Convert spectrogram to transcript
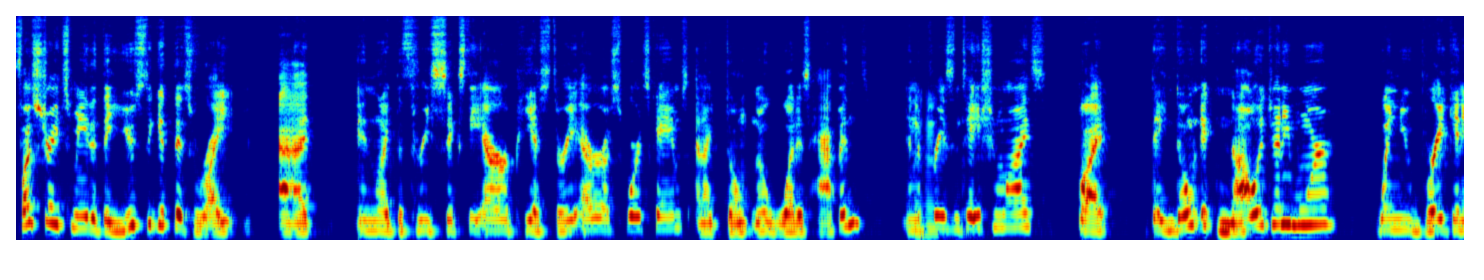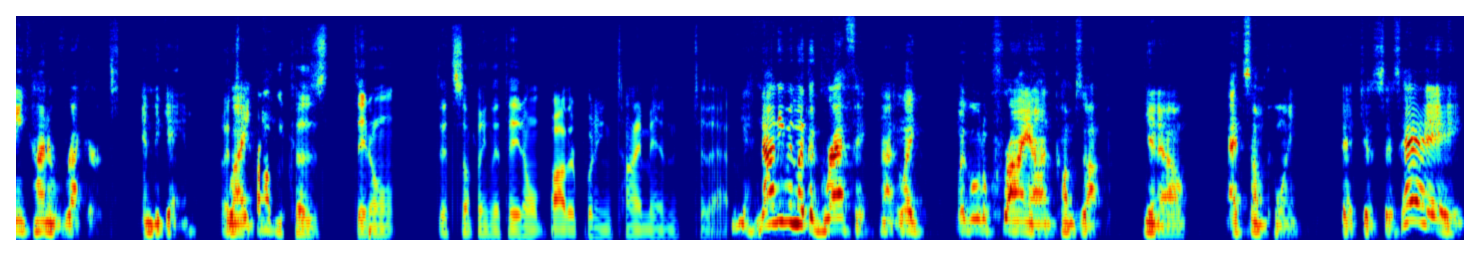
frustrates me that they used to get this right at in like the 360 era ps3 era of sports games and i don't know what has happened in the Mhm. presentation wise but they don't acknowledge anymore when you break any kind of records in the game It's Like- probably because they don't. That's something that they don't bother putting time in to that. yeah not even like a graphic not like like a little chyron comes up you know at some point that just says hey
